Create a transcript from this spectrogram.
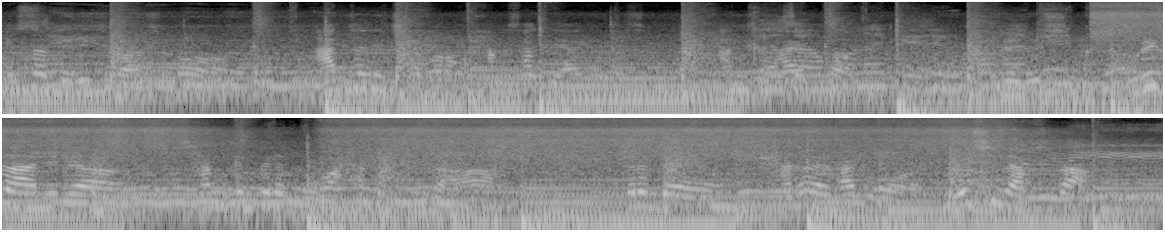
힘든 일이지만서도 안전이 최고라고 항상 이야기를 했습니다. 안전할 것. 우리 열심히 우리가 아니면 상정비를 누가 하겠습니다. 그런데 자료를 가지고 열심히 합시다.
